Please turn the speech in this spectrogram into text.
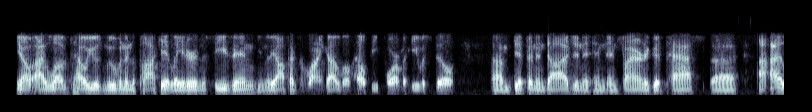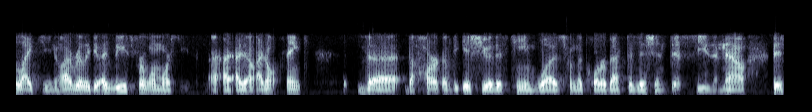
you know, I loved how he was moving in the pocket later in the season. You know, the offensive line got a little healthy for him, but he was still um, dipping and dodging and, and, firing a good pass. Uh, I, I like Geno. I really do, at least for one more season. I, I don't I don't think the the heart of the issue of this team was from the quarterback position this season. Now this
